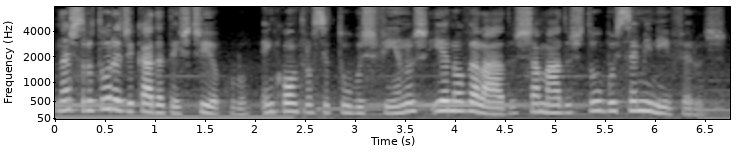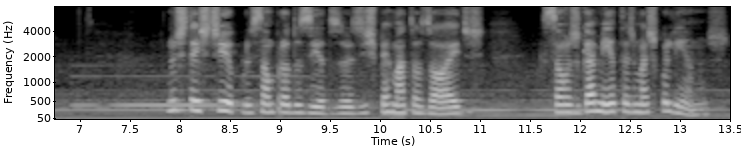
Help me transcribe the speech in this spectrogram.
Na estrutura de cada testículo encontram-se tubos finos e enovelados, chamados tubos seminíferos. Nos testículos são produzidos os espermatozoides, que são os gametas masculinos.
